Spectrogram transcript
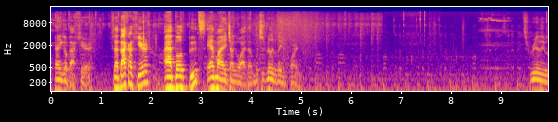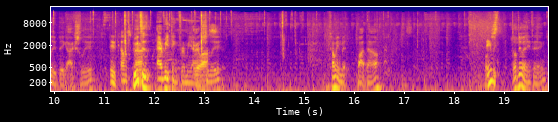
and then go back here. So I back out here, I have both boots and my jungle item, which is really really important. It's really really big actually. Dude, Boots is everything for me lost. actually. Me mid bot now. Don't, just- don't do anything.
